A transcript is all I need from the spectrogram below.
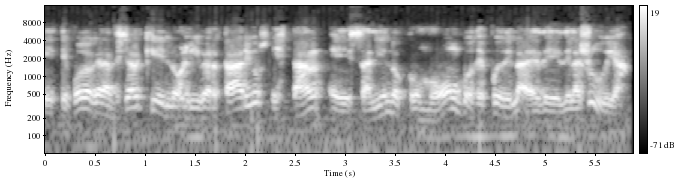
Eh, te puedo garantizar que los libertarios están eh, saliendo como hongos después de la, de, de la lluvia,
